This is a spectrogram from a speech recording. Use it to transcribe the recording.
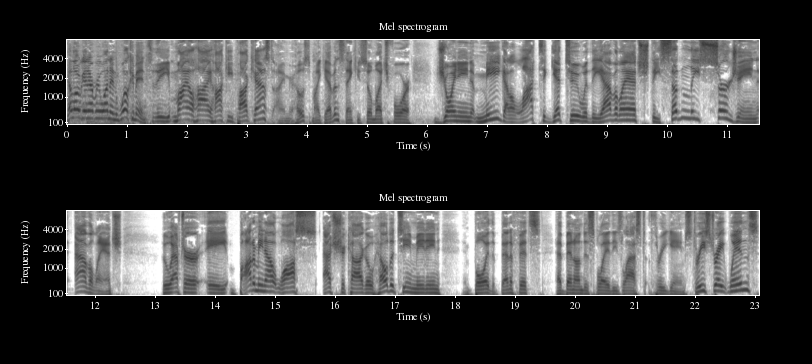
Hello again, everyone, and welcome in to the Mile High Hockey Podcast. I'm your host, Mike Evans. Thank you so much for joining me. Got a lot to get to with the Avalanche, the suddenly surging Avalanche who, after a bottoming out loss at Chicago, held a team meeting. And boy, the benefits have been on display these last three games. Three straight wins,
